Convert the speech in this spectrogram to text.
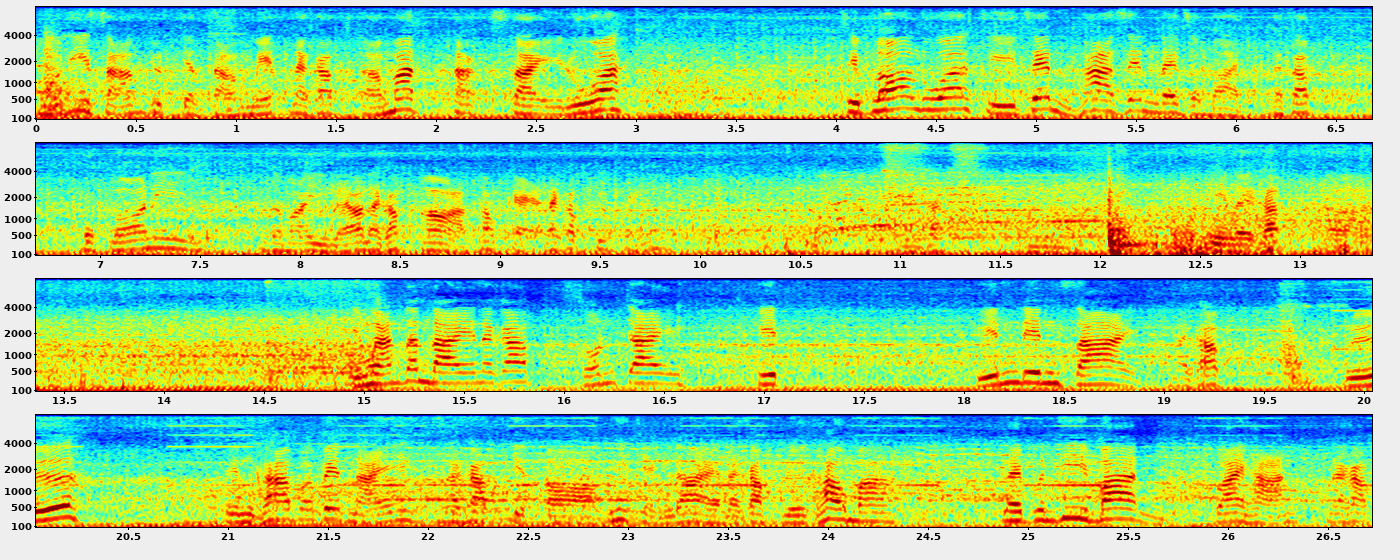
อยู่ที่ 3.73 เมตรนะครับ สามารถตักใส่รั้ว 10 ล้อรั้ว 4 เส้น 5 เส้นได้สบายนะครับ6ล้อนี่สบายอยู่แล้วนะครับอ่าเท่าแก่นะครับพี่แข็งนะครับนี่เลยครับทีมงานท่านใดนะครับ สนใจอิฐ หินดินทรายนะครับ หรือสินค้าประเภทไหนนะครับ ติดต่อพี่เจ๋งได้นะครับ หรือเข้ามาในพื้นที่บ้านปลายหารนะครับ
